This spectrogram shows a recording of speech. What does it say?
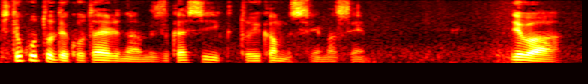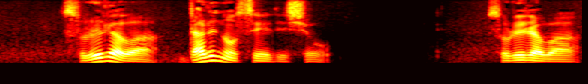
一言で答えるのは難しい問いかもしれません。では、それらは誰のせいでしょう？それらは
